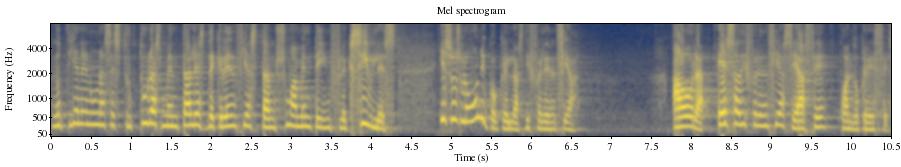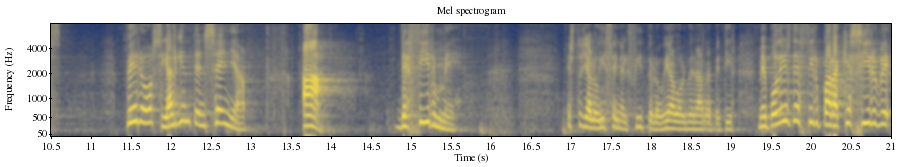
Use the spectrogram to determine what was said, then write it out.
no tienen unas estructuras mentales de creencias tan sumamente inflexibles. Y eso es lo único que las diferencia. Ahora, esa diferencia se hace cuando creces. Pero si alguien te enseña a decirme Esto ya lo hice en el feed, pero lo voy a volver a repetir. ¿Me podéis decir para qué sirve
